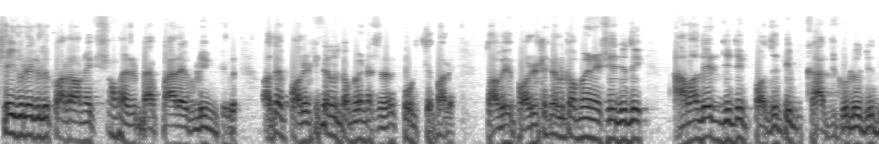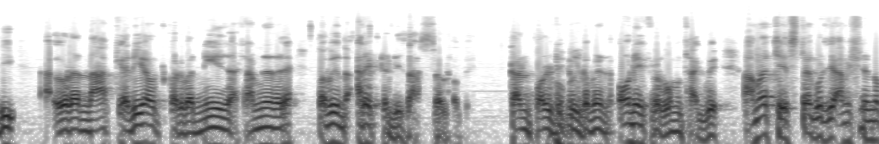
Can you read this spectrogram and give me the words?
সেইগুলো এগুলো করা অনেক সময়ের ব্যাপার এগুলো অর্থাৎ পলিটিক্যাল গভর্নমেন্ট সেটা করতে পারে। তবে পলিটিক্যাল গভর্নমেন্ট এসে যদি আমাদের যদি পজিটিভ কাজগুলো যদি ওরা না ক্যারি আউট করে বা নিয়ে সামনে না যায় তবে কিন্তু আরেকটা ডিজাস্টার হবে। কারণ পলিটিক্যাল কমেন্ট অনেক রকম থাকবে। আমরা চেষ্টা করছি আমি সেজন্য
